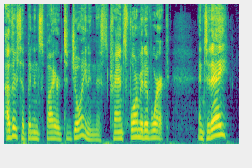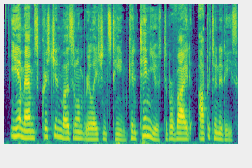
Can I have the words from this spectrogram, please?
others have been inspired to join in this transformative work and today, EMM's Christian Muslim relations team continues to provide opportunities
